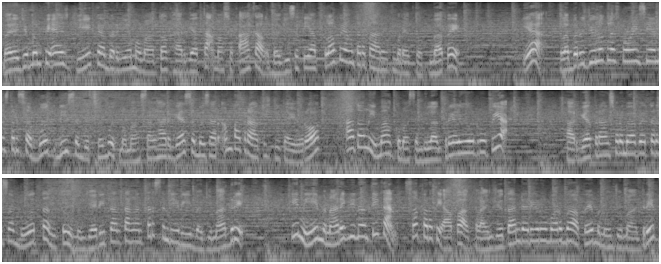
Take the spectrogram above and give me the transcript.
manajemen PSG kabarnya mematok harga tak masuk akal bagi setiap klub yang tertarik merekrut Mbappe. Ya, klub berjuluk Les Parisiens tersebut disebut-sebut memasang harga sebesar 400 juta euro atau 5,9 triliun rupiah. Harga transfer Mbappe tersebut tentu menjadi tantangan tersendiri bagi Madrid. Ini menarik dinantikan, seperti apa kelanjutan dari rumor Mbappe menuju Madrid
